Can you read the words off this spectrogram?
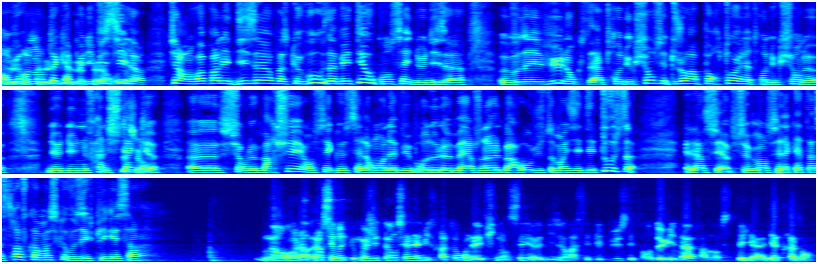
Environnement tech un peu difficile. Tiens, on va parler de Deezer parce que vous, vous avez été au conseil de Deezer. Euh, vous avez vu, donc l'introduction, c'est toujours important une introduction de d'une French Tech euh, sur le marché. On sait que celle, on a vu Bruno Le Maire, Jean-Noël Barrot, justement, ils étaient tous. Et là, c'est absolument, c'est la catastrophe. Comment est-ce que vous expliquez ça? Non, alors, alors c'est vrai que moi j'étais ancien administrateur, on avait financé euh, Deezer à ses débuts, c'était en 2009, hein, donc c'était il, il, y a 13 ans.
